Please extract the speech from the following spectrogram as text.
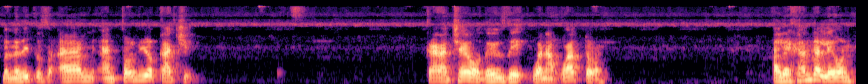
banderitos, Antonio Cache. Caracheo, desde Guanajuato. Alejandra León.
